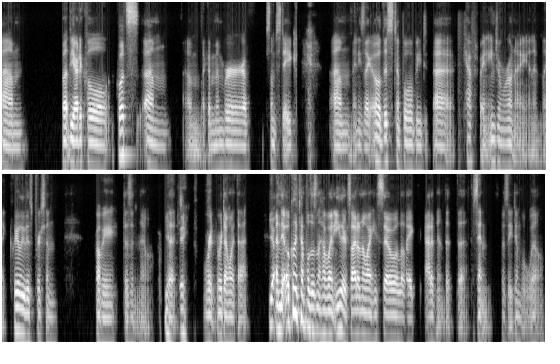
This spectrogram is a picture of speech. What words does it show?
Um, but the article quotes um, um like a member of some stake um and he's like oh this temple will be uh capped by an angel moroni and i'm like clearly this person probably doesn't know Yeah, that we're, we're done with that Yeah. and the oakland temple doesn't have one either so i don't know why he's so like adamant that the, the san jose temple will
